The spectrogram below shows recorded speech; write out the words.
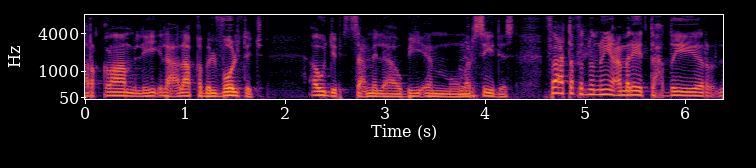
أرقام اللي هي لها علاقة بال voltage. أودي بتستعملها و BM ومرسيدس. فأعتقد إنه هي عملية تحضير ل...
